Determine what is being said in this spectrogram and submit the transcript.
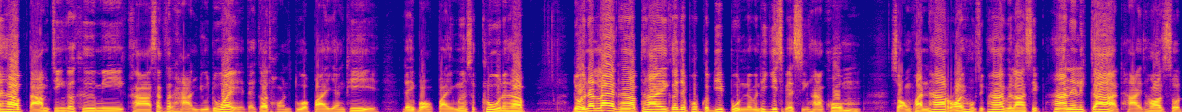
นะครับ ตามจริงก็คือมีคาซักสถานอยู่ด้วย แต่ก็ถอนตัวไปอย่างที่ได้บอกไปเมื่อสักครู่นะครับ โดยนัดแรกนะครับไทยก็จะพบกับญี่ปุ่นในวันที่ 21 สิงหาคม 2565 เวลา 15นาฬิกาถ่ายทอดสด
